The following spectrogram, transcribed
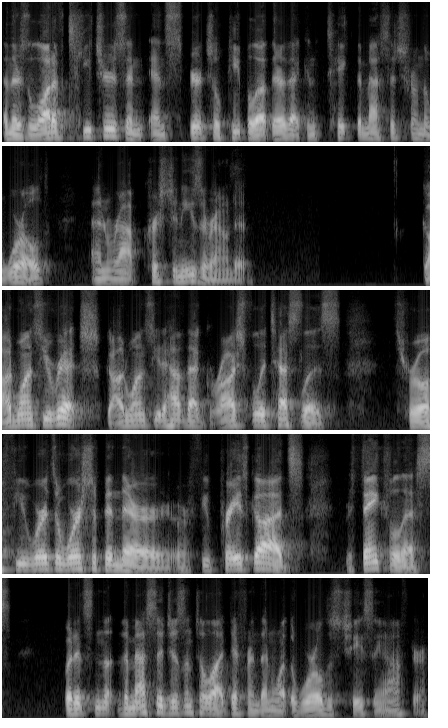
And there's a lot of teachers and, and spiritual people out there that can take the message from the world and wrap Christianese around it. God wants you rich. God wants you to have that garage full of Teslas. Throw a few words of worship in there or a few praise gods or thankfulness but it's the message isn't a lot different than what the world is chasing after.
